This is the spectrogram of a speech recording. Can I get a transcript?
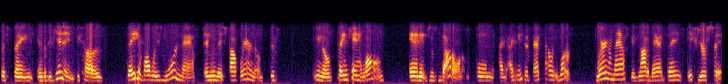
this thing in the beginning because they have always worn masks, and when they stopped wearing them, this you know thing came along and it just got on them. And I, I think that that's how it works. Wearing a mask is not a bad thing if you're sick.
